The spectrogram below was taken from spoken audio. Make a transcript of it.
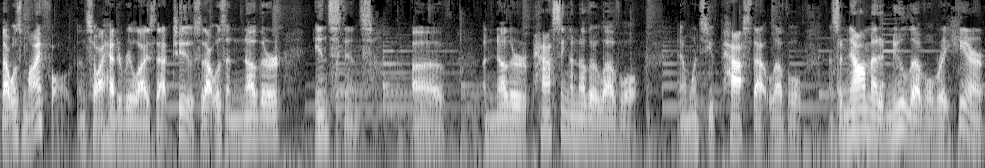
That was my fault. And so I had to realize that too. So that was another instance of another passing another level. And once you pass that level and so now I'm at a new level right here.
